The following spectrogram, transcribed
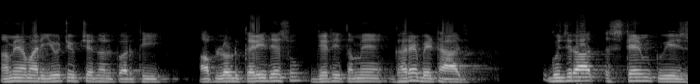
અમે અમારી યુટ્યુબ ચેનલ પરથી અપલોડ કરી દેશું. જેથી તમે ઘરે બેઠા જ Gujarat STEM quiz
